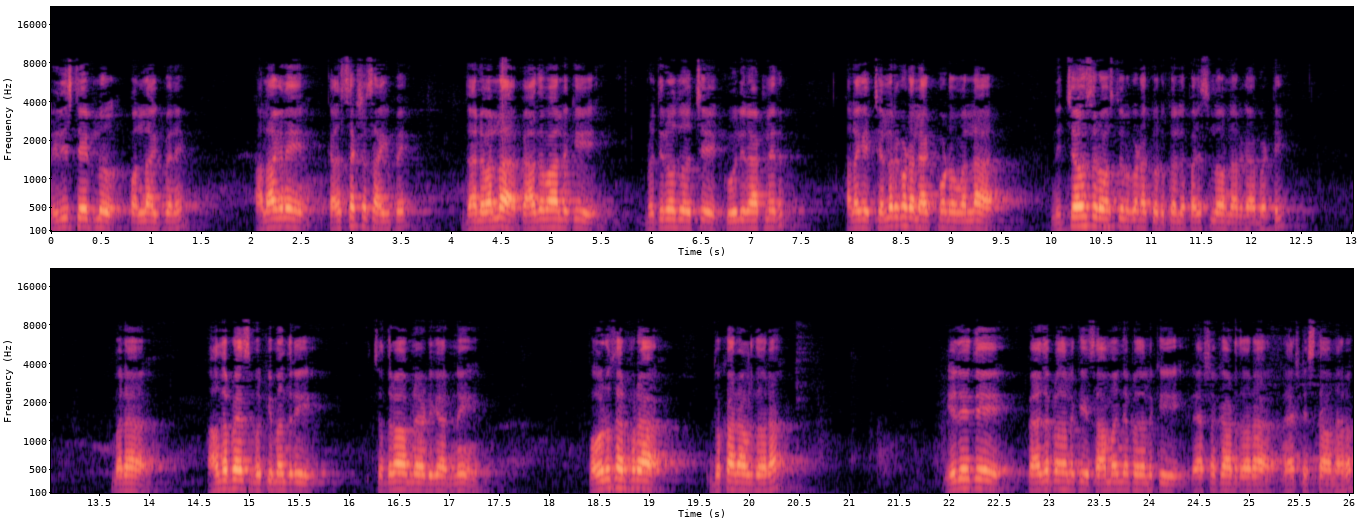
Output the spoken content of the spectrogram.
రియల్ ఎస్టేట్లు పనులు ఆగిపోయినాయి అలాగనే కన్స్ట్రక్షన్స్ ఆగిపోయి దానివల్ల పేదవాళ్ళకి ప్రతిరోజు వచ్చే కూలీ రావట్లేదు. అలాగే చిల్లర కూడా లేకపోవడం వల్ల నిత్యావసర వస్తువులు కూడా కొనుక్కోలే పరిస్థితిలో ఉన్నారు కాబట్టి మన ఆంధ్రప్రదేశ్ ముఖ్యమంత్రి చంద్రబాబు నాయుడు గారిని పౌర సరఫరా దుకాణాల ద్వారా ఏదైతే పేద ప్రజలకి సామాన్య ప్రజలకి రేషన్ కార్డు ద్వారా రేషన్ ఇస్తా ఉన్నారో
